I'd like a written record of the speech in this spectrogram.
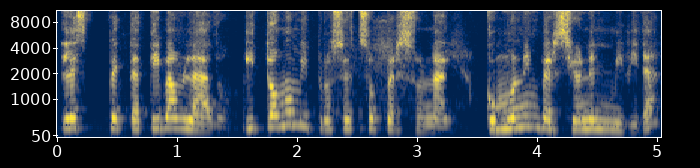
la expectativa a un lado y tomo mi proceso personal como una inversión en mi vida,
